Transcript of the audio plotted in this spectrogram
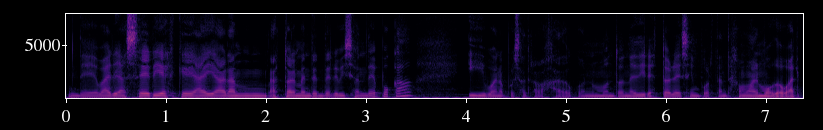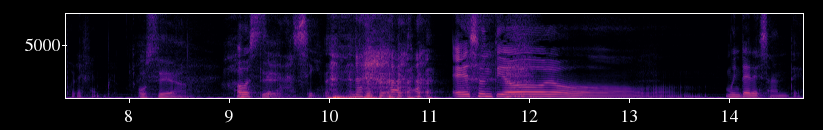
de varias series que hay ahora actualmente en televisión de época. Y bueno, pues ha trabajado con un montón de directores importantes como Almodóvar, por ejemplo. O sea. O sea, sí. es un tío muy interesante.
